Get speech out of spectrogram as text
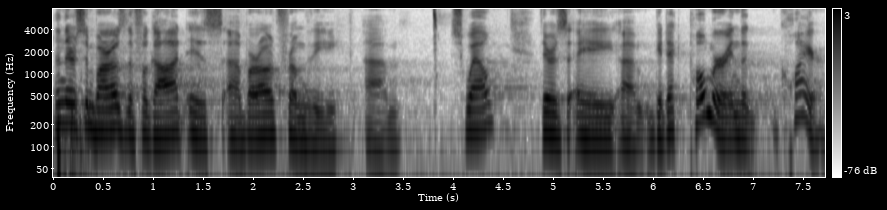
Then there's some borrows. The fagot is uh, borrowed from the um, swell. There's a um, Gedeckt Pommer in the choir,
